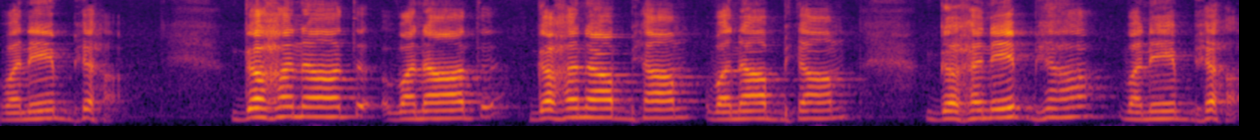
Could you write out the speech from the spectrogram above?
वनेभ्यः। गहनात् वनात्, गहनाभ्यां वनाभ्यां गहनेभ्यः वनेभ्यः।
